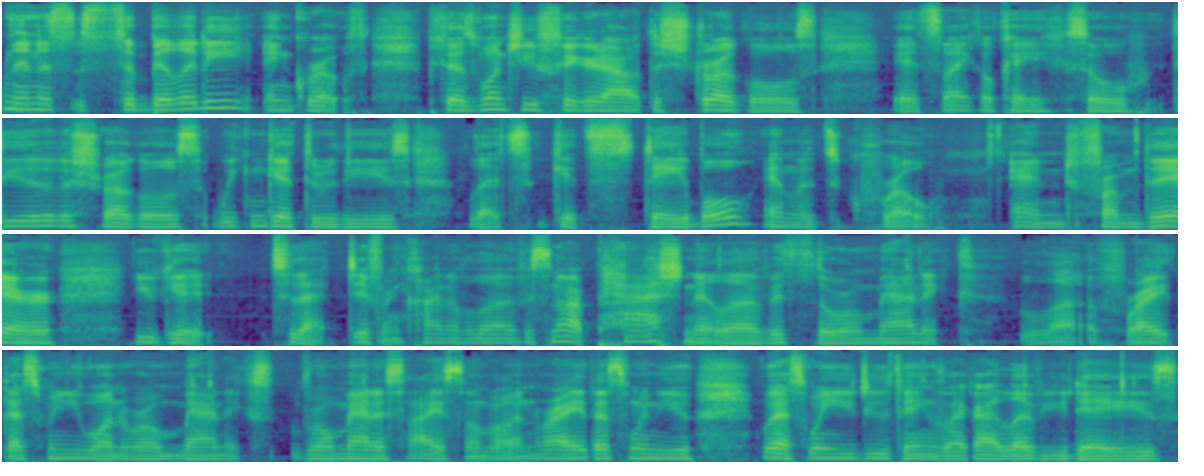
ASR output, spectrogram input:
Then it's stability and growth because once you figured out the struggles, it's like, okay, so these are the struggles. We can get through these. Let's get stable and let's grow. And from there, you get to that different kind of love. It's not passionate love, it's the romantic love, right? That's when you want to romantic romanticize someone, right? That's when you that's when you do things like I love you days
